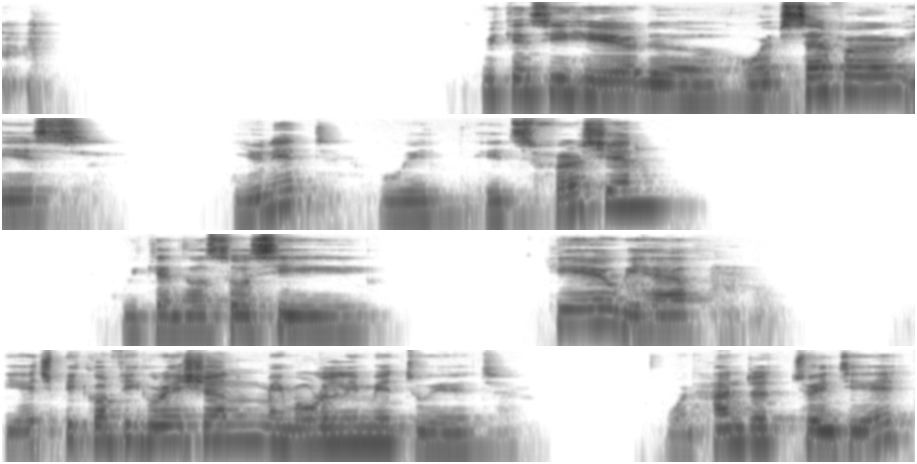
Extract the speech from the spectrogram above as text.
we can see here the web server is unit with its version. We can also see here we have PHP configuration memory limit with 128.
